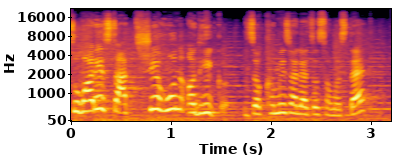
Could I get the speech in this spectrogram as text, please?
सुमारे सातशेहून अधिक जखमी झाल्याचं समजत आहे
